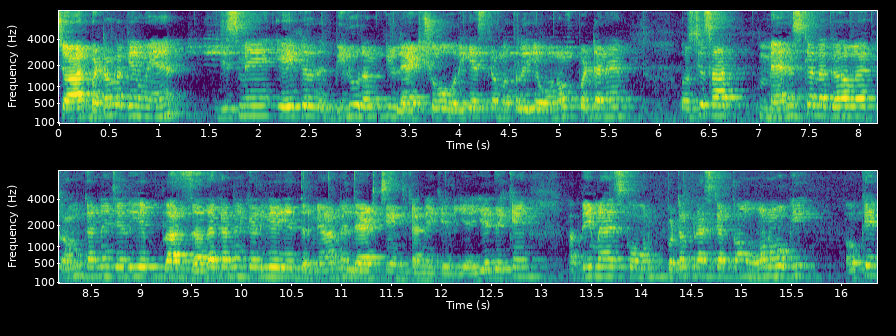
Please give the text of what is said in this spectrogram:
चार बटन लगे हुए हैं, जिसमें एक ब्लू रंग की लाइट शो हो रही है। इसका मतलब ये ऑन ऑफ़ बटन है। और उसके साथ मैनस का लगा हुआ है कम करने के लिए प्लस ज़्यादा करने के लिए, ये दरमियान में लाइट चेंज करने के लिए। ये देखें, अभी मैं इसको ऑन बटन प्रेस करता हूँ ऑन होगी ओके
